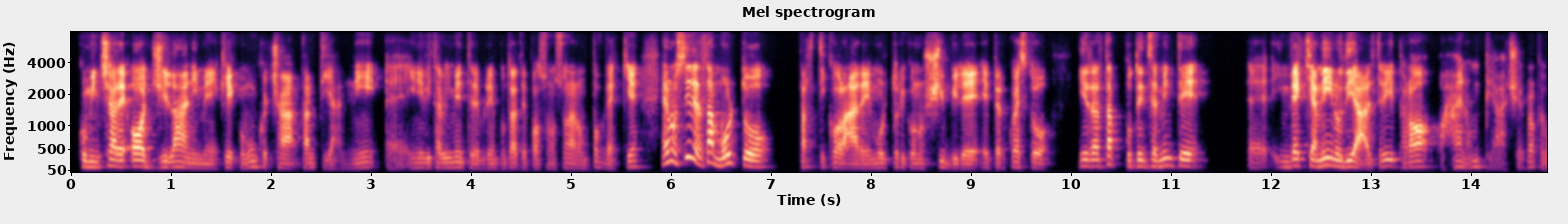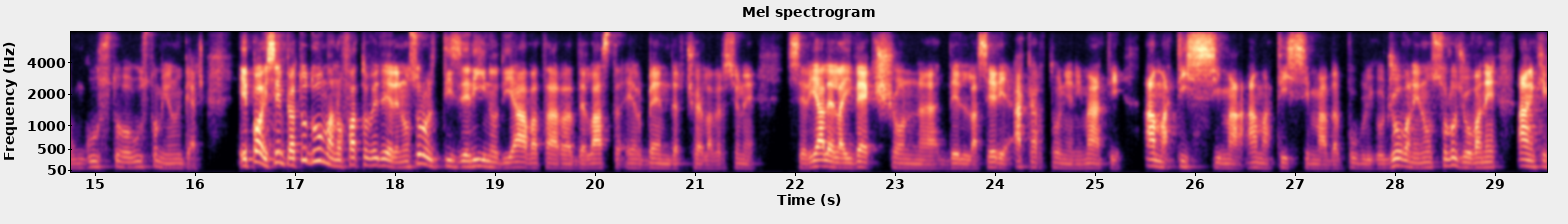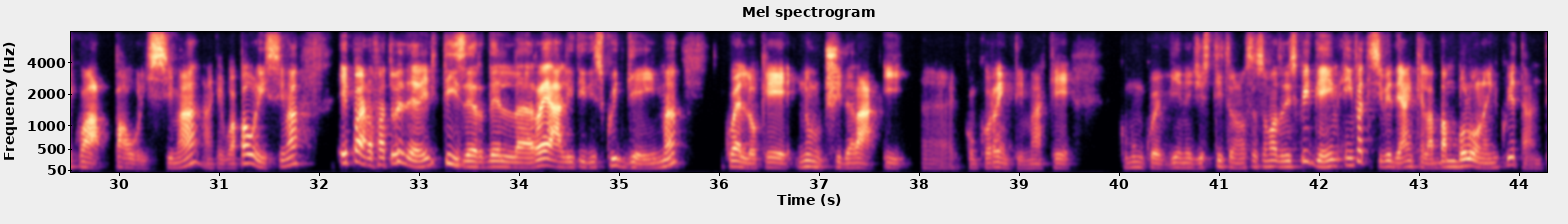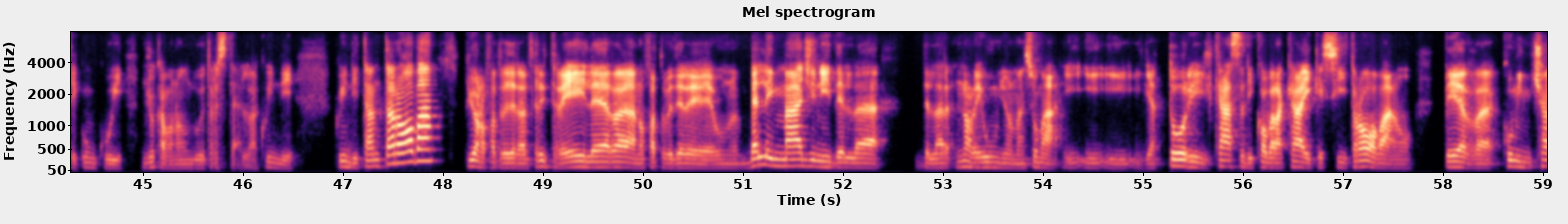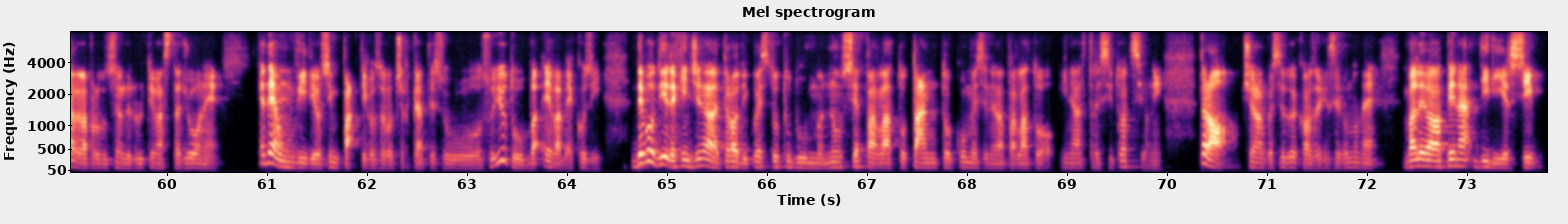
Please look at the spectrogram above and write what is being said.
cominciare oggi l'anime, che comunque ha tanti anni, eh, inevitabilmente le prime puntate possono suonare un po' vecchie, è uno stile in realtà molto particolare, molto riconoscibile e per questo in realtà potenzialmente eh, invecchia meno di altri, però a me non piace, proprio un gusto, gusto mio non mi piace. E poi sempre a To Doom hanno fatto vedere non solo il teaserino di Avatar The Last Airbender, cioè la versione seriale live action della serie a cartoni animati, amatissima, amatissima dal pubblico giovane non solo giovane, anche qua paurissima, anche qua paurissima, e poi hanno fatto vedere il teaser del reality di Squid Game, quello che non ucciderà i eh, concorrenti, ma che comunque viene gestito nello stesso modo di Squid Game e infatti si vede anche la bambolona inquietante con cui giocavano a un 2-3 stella, quindi, quindi, tanta roba, più hanno fatto vedere altri trailer, hanno fatto vedere un, belle immagini del, della, no reunion, ma insomma i, i, gli attori, il cast di Cobra Kai che si trovano per cominciare la produzione dell'ultima stagione ed è un video simpatico se lo cercate su, su, YouTube e vabbè così. Devo dire che in generale però di questo To Doom non si è parlato tanto come se ne era parlato in altre situazioni, però c'erano queste due cose che secondo me valeva la pena di dirsi.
